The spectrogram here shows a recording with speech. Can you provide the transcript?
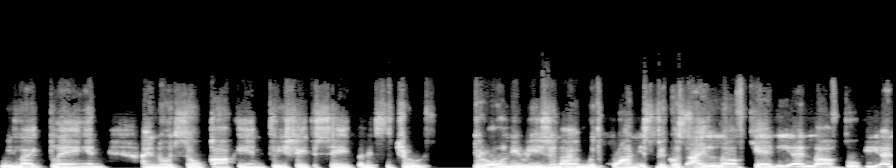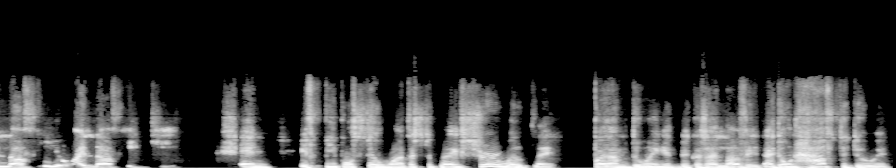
we like playing. And I know it's so cocky and cliche to say it, but it's the truth. The only reason I'm with Kjwan is because I love Kelly, I love Boogie, I love EO, I love Inky. And if people still want us to play, sure we'll play. But I'm doing it because I love it. I don't have to do it.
